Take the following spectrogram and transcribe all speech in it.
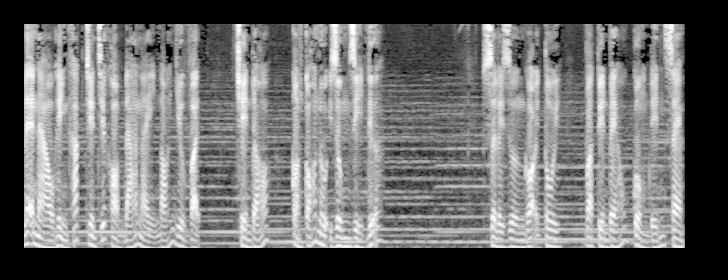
Lẽ nào hình khắc trên chiếc hòm đá này nói như vậy? Trên đó còn có nội dung gì nữa?" Sở Lệ Dương gọi tôi và Tuyền Béo cùng đến xem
